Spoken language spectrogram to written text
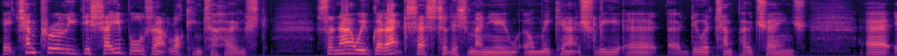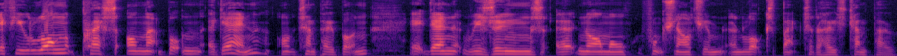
it temporarily disables that locking to host. So now we've got access to this menu and we can actually uh, uh, do a tempo change. Uh, if you long press on that button again, on the tempo button, it then resumes uh, normal functionality and, and locks back to the host tempo.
